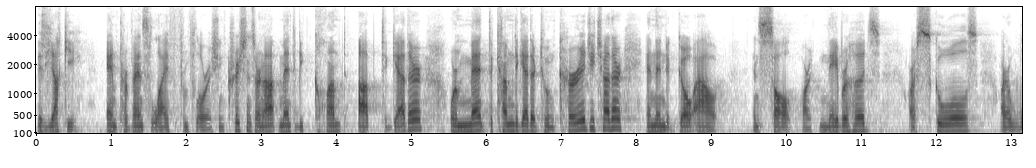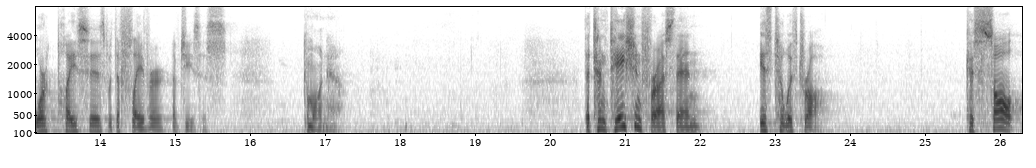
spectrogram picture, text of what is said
is yucky and prevents life from flourishing. Christians are not meant to be clumped up together. We're meant to come together to encourage each other and then to go out and salt our neighborhoods, our schools, our workplaces with the flavor of Jesus. Come on now. The temptation for us then is to withdraw. Because salt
